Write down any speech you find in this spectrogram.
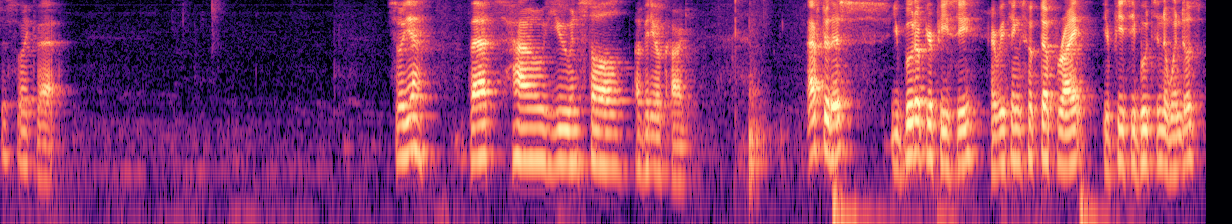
just like that. So yeah, that's how you install a video card. After this, you boot up your PC, everything's hooked up right, your PC boots into Windows.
